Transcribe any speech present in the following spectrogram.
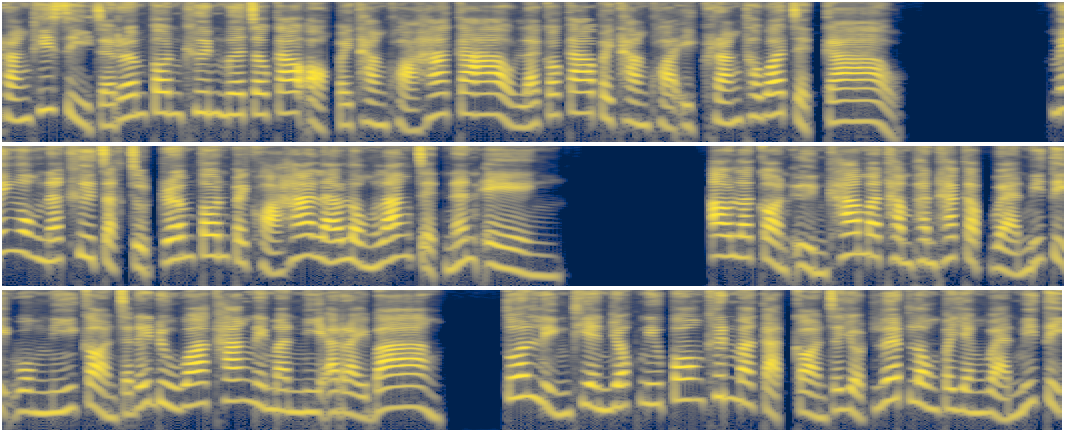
ครั้งที่สี่จะเริ่มต้นขึ้นเมื่อเจ้าก้าวออกไปทางขวาห้าก้าวและก็ก้าวไปทางขวาอีกครั้งทว่าเจ็ดก้าวไม่งงนะคือจากจุดเริ่มต้นไปขวาห้าแล้วลงล่างเจ็ดนั่นเอง เอาละก่อนอื่นข้ามาทำพันธะกับแหวนมิติวงนี้ก่อนจะได้ดูว่าข้างในมันมีอะไรบ้าง ต้วนหลิงเทียนยกนิ้วโป้งขึ้นมากัดก่อนจะหยดเลือดลงไปยังแหวนมิติ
